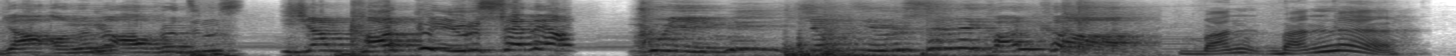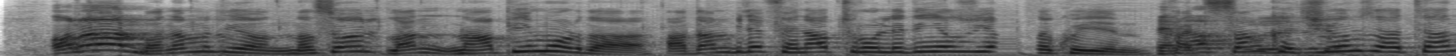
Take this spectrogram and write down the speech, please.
Ya ananı avradını s**eceğim kanka yürüsene a- koyayım. Ya yürüsene kanka. Ben ben mi? Anam. Bana mı diyorsun? Nasıl öl- lan ne yapayım orada? Adam bile fena trolledin yazıyor amına koyayım. Fena Kaçsan trolledim. kaçıyorsun zaten.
